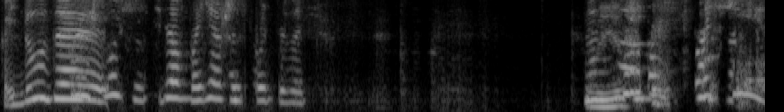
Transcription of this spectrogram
Пойду за... Пришлось из тебя вояж использовать. Ну, Спаси!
